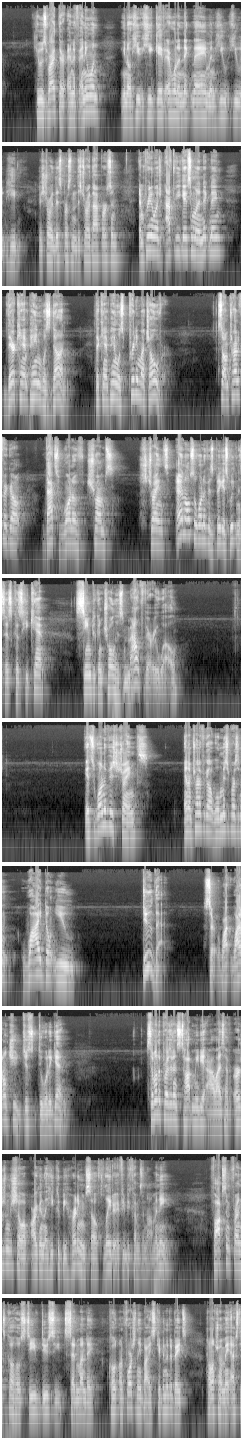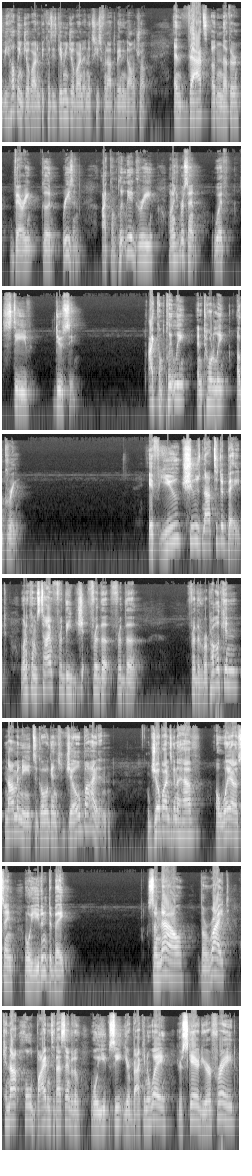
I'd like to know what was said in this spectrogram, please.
He was right there. And if anyone, you know, he he gave everyone a nickname and he he would he destroy this person, destroy that person. And pretty much after he gave someone a nickname, their campaign was done. Their campaign was pretty much over. So I'm trying to figure out that's one of Trump's strengths and also one of his biggest weaknesses because he can't seem to control his mouth very well. It's one of his strengths, and I'm trying to figure out well, Mr. President, why don't you do that, sir? Why, why don't you just do it again? Some of the president's top media allies have urged him to show up, arguing that he could be hurting himself later if he becomes the nominee. Fox and Friends co-host Steve Doocy said Monday, quote, Unfortunately, by skipping the debates, Donald Trump may actually be helping Joe Biden because he's giving Joe Biden an excuse for not debating Donald Trump. And that's another very good reason. I completely agree 100% with Steve Doocy. I completely and totally agree. If you choose not to debate when it comes time for the for the for the for the Republican nominee to go against Joe Biden, Joe Biden's going to have a way out of saying, well, you didn't debate. So now the right cannot hold Biden to that standard of, well, you see, you're backing away, you're scared, you're afraid.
